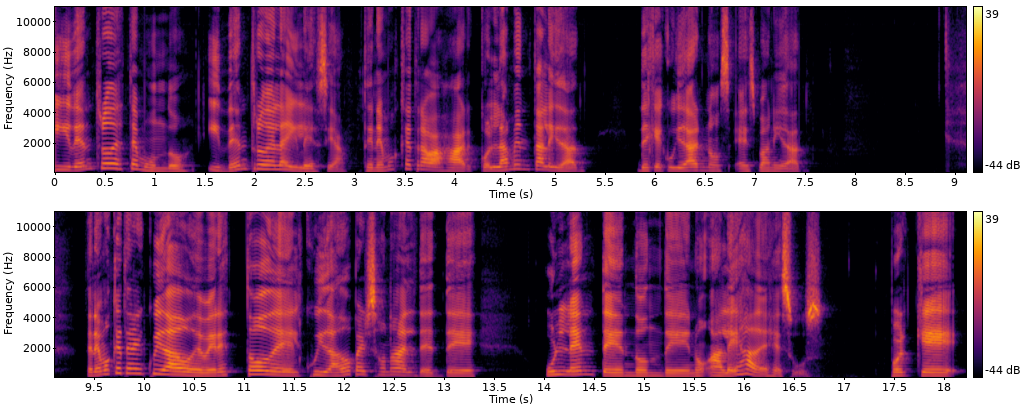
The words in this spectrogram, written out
Y dentro de este mundo y dentro de la iglesia tenemos que trabajar con la mentalidad de que cuidarnos es vanidad. Tenemos que tener cuidado de ver esto del cuidado personal desde un lente en donde nos aleja de Jesús. Porque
